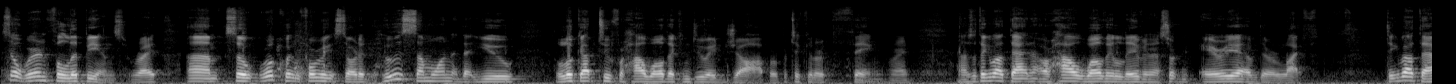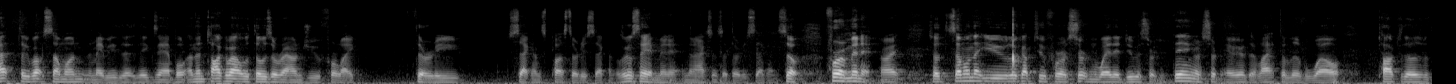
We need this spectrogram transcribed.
So we're in Philippians, right? Um, so real quick before we get started, who is someone that you look up to for how well they can do a job or a particular thing, right? Uh, so think about that, or how well they live in a certain area of their life. Think about that. Think about someone, maybe the, the example, and then talk about with those around you for like 30 seconds plus 30 seconds. I was going to say a minute, and then I accidentally said 30 seconds. So for a minute, all right? So someone that you look up to for a certain way they do a certain thing or a certain area of their life to live well, talk to those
